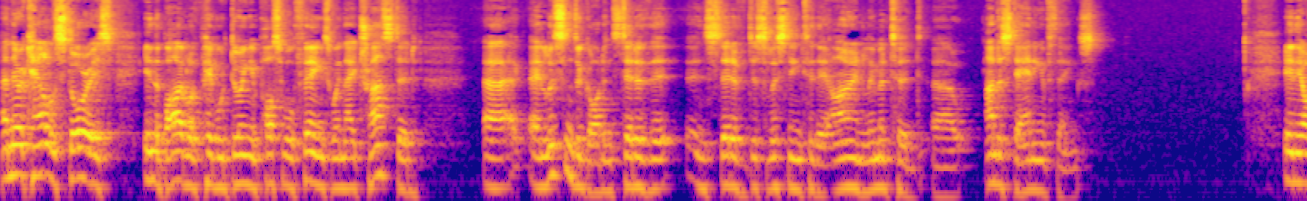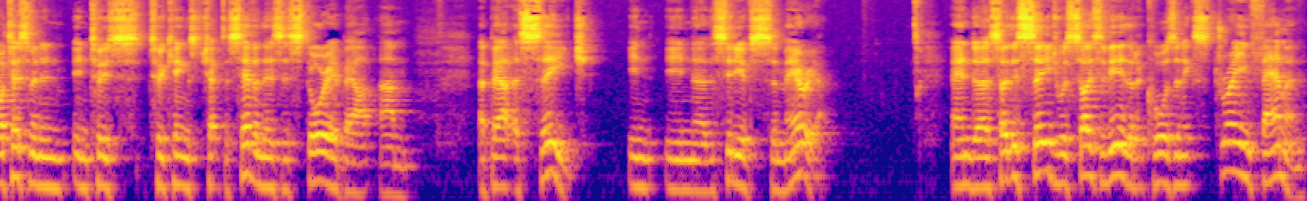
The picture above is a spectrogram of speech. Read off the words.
And there are countless stories in the Bible of people doing impossible things when they trusted uh, and listen to God instead of the, instead of just listening to their own limited uh, understanding of things. In the Old Testament, in, in 2, 2 Kings chapter 7, there's this story about, um, about a siege in, in uh, the city of Samaria. And uh, so this siege was so severe that it caused an extreme famine.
